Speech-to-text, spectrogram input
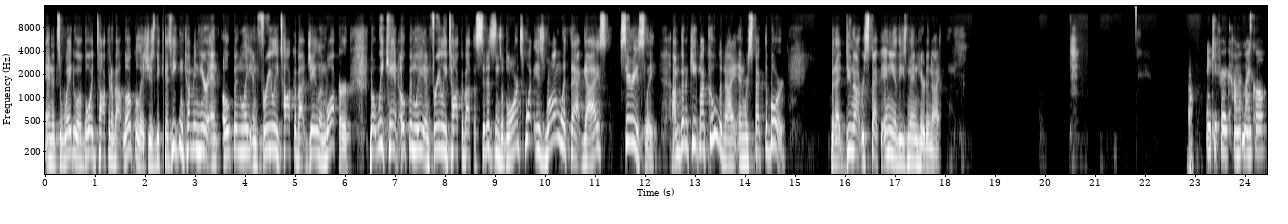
And it's a way to avoid talking about local issues because he can come in here and openly and freely talk about Jayland Walker, but we can't openly and freely talk about the citizens of Lawrence. What is wrong with that, guys? Seriously, I'm going to keep my cool tonight and respect the board. But I do not respect any of these men here tonight. Thank you for your comment, Michael.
